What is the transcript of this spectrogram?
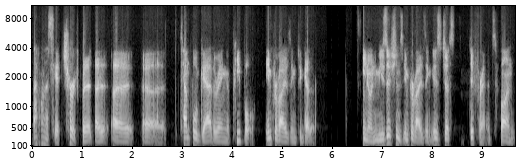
I don't want to say a church, but a, a, a temple gathering of people improvising together. You know, and musicians improvising is just different. It's fun.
